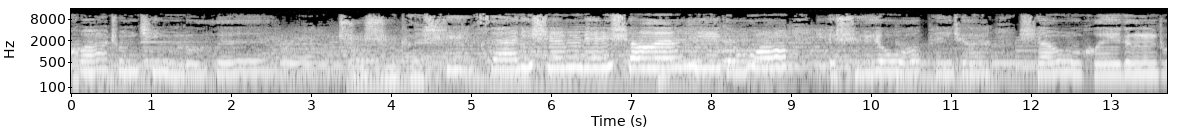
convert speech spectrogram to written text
化妆进步了，只是可惜在你身边少了，也许有我陪着。笑会更多。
